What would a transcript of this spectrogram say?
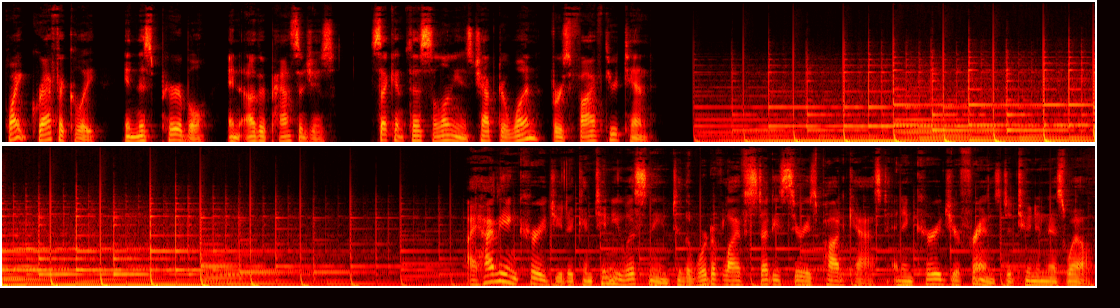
quite graphically in this parable and other passages. 2 Thessalonians chapter 1 verse 5 through 10. I highly encourage you to continue listening to the Word of Life Study Series podcast and encourage your friends to tune in as well.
